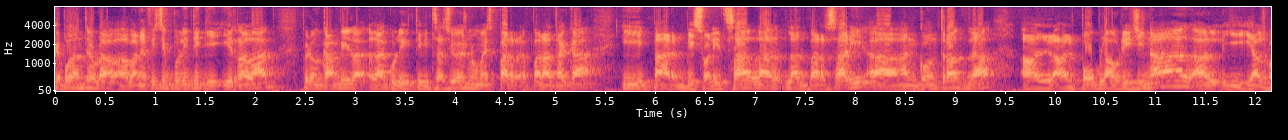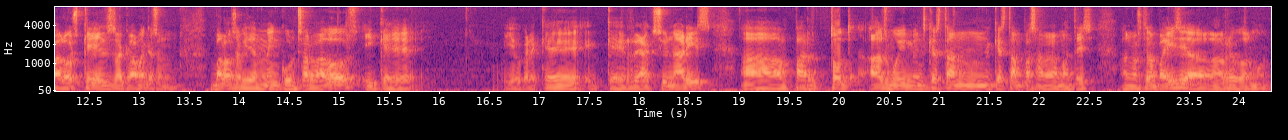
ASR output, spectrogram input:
que poden treure a benefici polític i, i relat, però en canvi la, la col·lectivització és només per, per atacar i per visualitzar l'adversari la, uh, en contra de el, el poble original el, i, i els valors que ells reclamen, que són valors evidentment conservadors i que jo crec que, que reaccionaris uh, per tots els moviments que estan, que estan passant ara mateix al nostre país i arreu del món.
